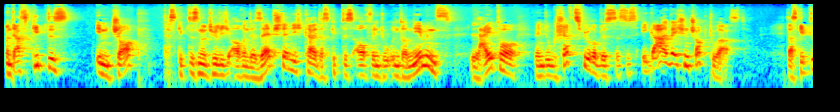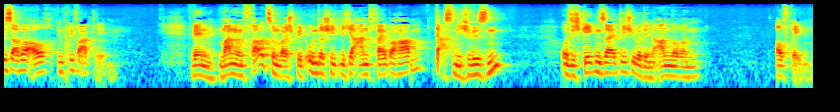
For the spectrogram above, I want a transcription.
Und das gibt es im Job, das gibt es natürlich auch in der Selbstständigkeit, das gibt es auch, wenn du Unternehmensleiter, wenn du Geschäftsführer bist, das ist egal, welchen Job du hast. Das gibt es aber auch im Privatleben. Wenn Mann und Frau zum Beispiel unterschiedliche Antreiber haben, das nicht wissen und sich gegenseitig über den anderen aufregen.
